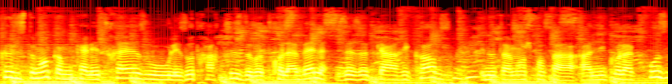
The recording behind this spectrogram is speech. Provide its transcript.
Que justement, comme Calais 13 ou les autres artistes de votre label, ZZK Records, et notamment je pense à, à Nicolas Cruz,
